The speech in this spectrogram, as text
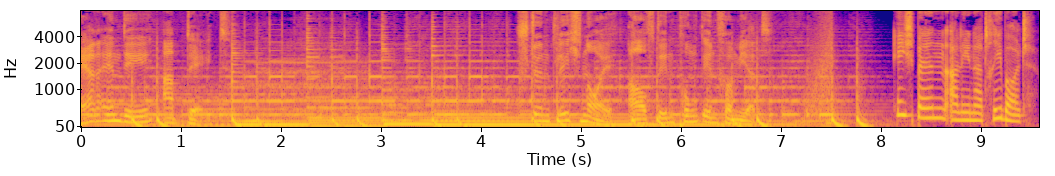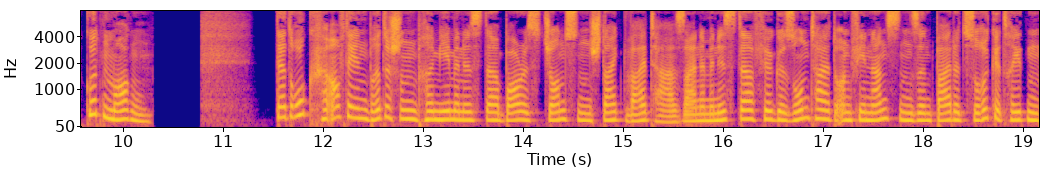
RND Update. Stündlich neu. Auf den Punkt informiert. Ich bin Alena Tribold. Guten Morgen. Der Druck auf den britischen Premierminister Boris Johnson steigt weiter. Seine Minister für Gesundheit und Finanzen sind beide zurückgetreten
